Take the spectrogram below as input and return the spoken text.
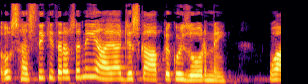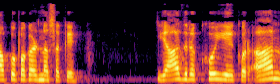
اس ہستی کی طرف سے نہیں آیا جس کا آپ پہ کوئی زور نہیں، وہ آپ کو پکڑ نہ سکے۔ یاد رکھو، یہ قرآن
